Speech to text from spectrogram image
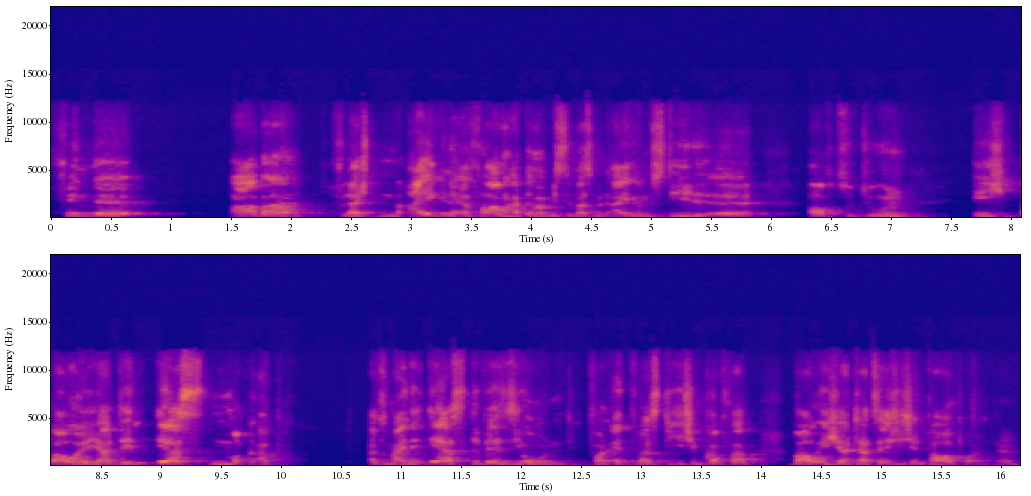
finde aber, vielleicht eine eigene Erfahrung hat aber ein bisschen was mit eigenem Stil äh, auch zu tun. Ich baue ja den ersten Mockup, also meine erste Version von etwas, die ich im Kopf habe, baue ich ja tatsächlich in PowerPoint. Ne?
